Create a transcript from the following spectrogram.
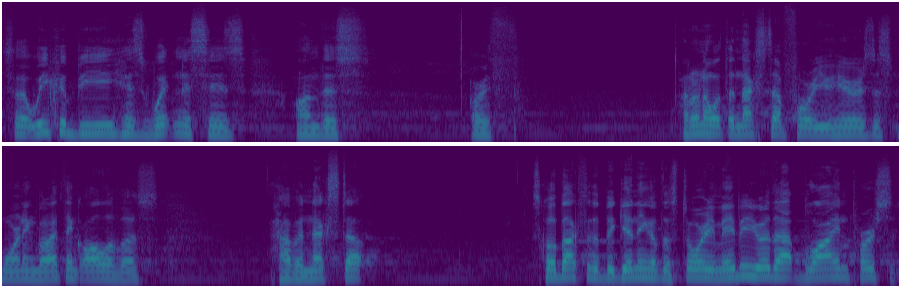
so that we could be His witnesses on this earth. I don't know what the next step for you here is this morning, but I think all of us have a next step. Let's go back to the beginning of the story. Maybe you're that blind person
